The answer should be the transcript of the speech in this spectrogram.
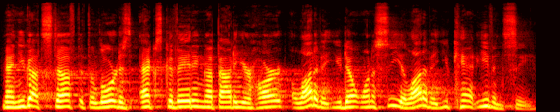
Man, you got stuff that the Lord is excavating up out of your heart. A lot of it you don't want to see, a lot of it you can't even see.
